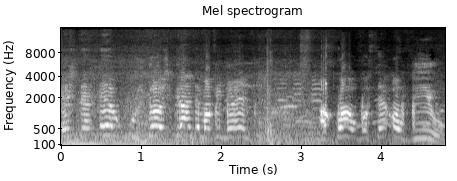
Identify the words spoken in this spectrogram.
Este é os dois grandes movimentos a qual você ouviu.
